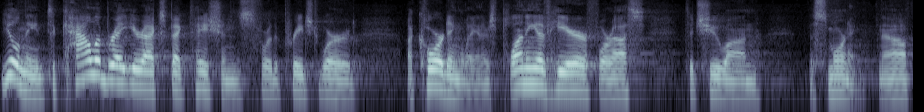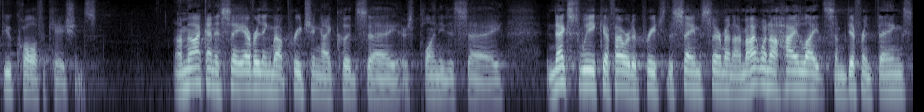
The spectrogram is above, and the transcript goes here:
you'll need to calibrate your expectations for the preached word accordingly. And there's plenty of here for us to chew on this morning. Now, a few qualifications. I'm not going to say everything about preaching I could say, there's plenty to say. Next week, if I were to preach the same sermon, I might want to highlight some different things.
